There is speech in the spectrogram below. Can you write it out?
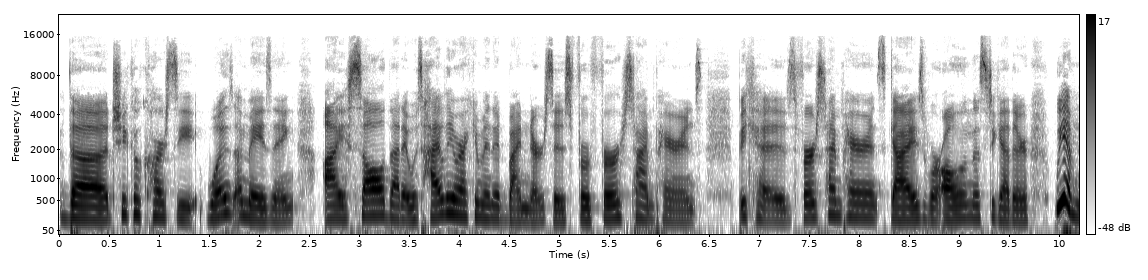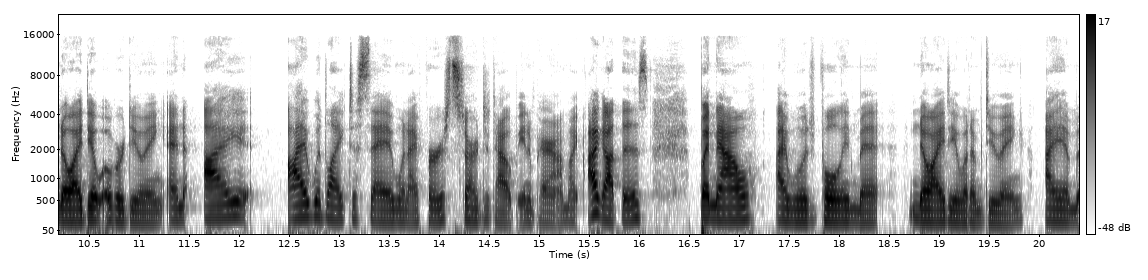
the Chicco car seat was amazing. I saw that it was highly recommended by nurses for first time parents because first time parents, guys, we're all in this together. We have no idea what we're doing. And I I would like to say when I first started out being a parent, I'm like, I got this. But now I would fully admit, no idea what I'm doing. I am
